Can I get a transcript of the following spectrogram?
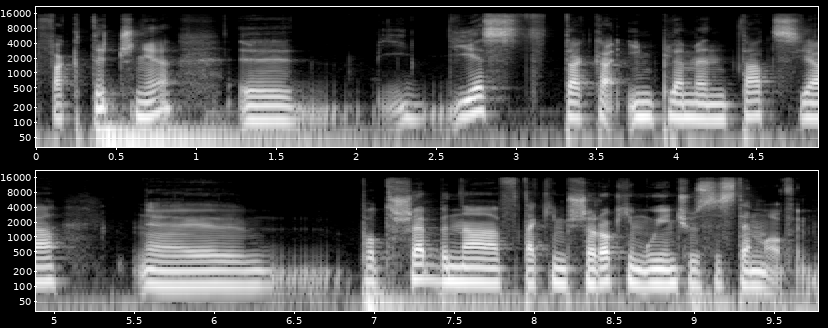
faktycznie y, jest taka implementacja potrzebna w takim szerokim ujęciu systemowym.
